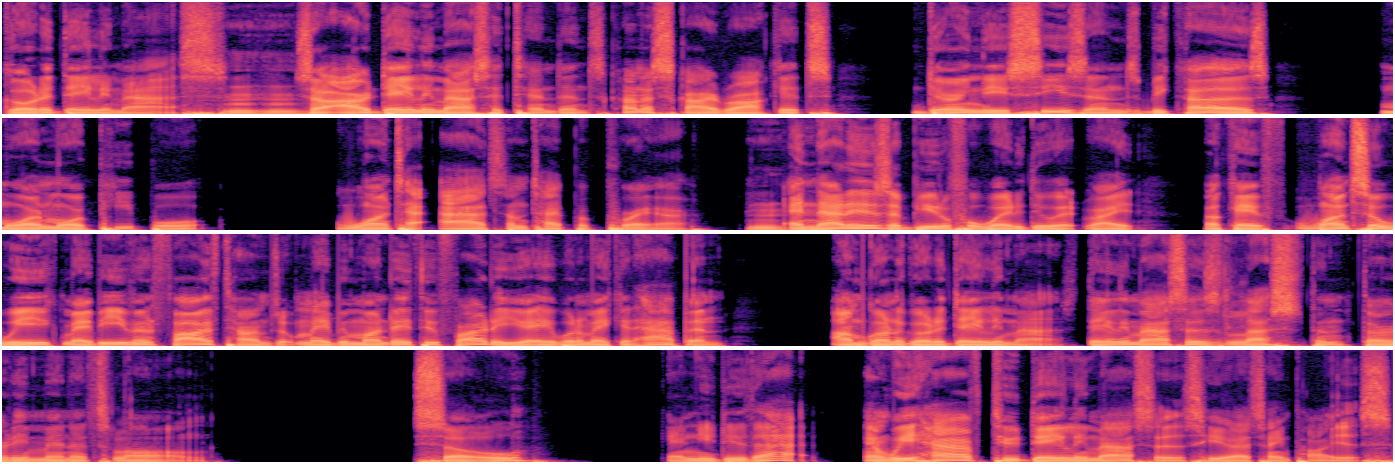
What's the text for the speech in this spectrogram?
go to daily mass. Mm-hmm. So our daily mass attendance kind of skyrockets during these seasons because more and more people want to add some type of prayer. Mm-hmm. And that is a beautiful way to do it, right? Okay, once a week, maybe even five times, maybe Monday through Friday, you're able to make it happen. I'm going to go to daily mass. Daily mass is less than 30 minutes long. So, can you do that? And we have two daily masses here at St. Pius.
